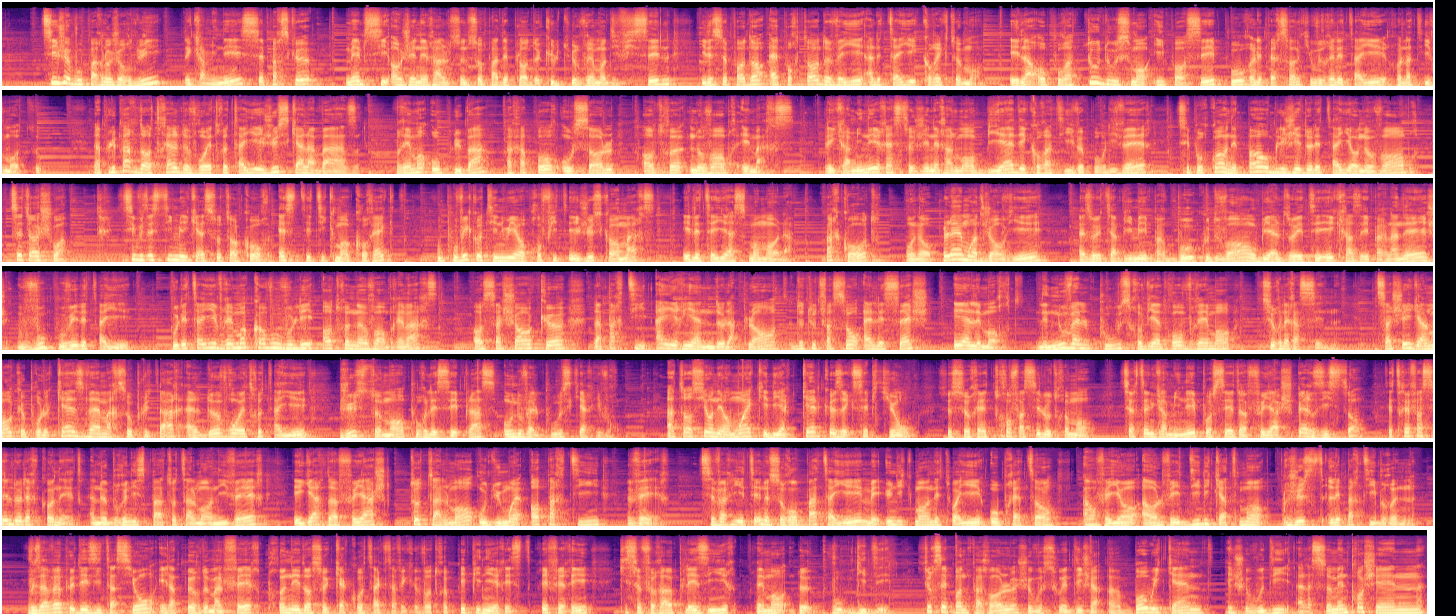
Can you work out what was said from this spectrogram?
Si je vous parle aujourd'hui des graminées, c'est parce que, même si en général ce ne sont pas des plantes de culture vraiment difficiles, il est cependant important de veiller à les tailler correctement. Et là, on pourra tout doucement y penser pour les personnes qui voudraient les tailler relativement tôt. La plupart d'entre elles devront être taillées jusqu'à la base, vraiment au plus bas par rapport au sol entre novembre et mars. Les graminées restent généralement bien décoratives pour l'hiver, c'est pourquoi on n'est pas obligé de les tailler en novembre, c'est un choix. Si vous estimez qu'elles sont encore esthétiquement correctes, vous pouvez continuer à en profiter jusqu'en mars et les tailler à ce moment-là. Par contre, on est en plein mois de janvier, elles ont été abîmées par beaucoup de vent ou bien elles ont été écrasées par la neige, vous pouvez les tailler. Vous les taillez vraiment quand vous voulez entre novembre et mars, en sachant que la partie aérienne de la plante, de toute façon, elle est sèche et elle est morte. Les nouvelles pousses reviendront vraiment sur les racines. Sachez également que pour le 15-20 mars au plus tard, elles devront être taillées justement pour laisser place aux nouvelles pousses qui arriveront. Attention néanmoins qu'il y a quelques exceptions, ce serait trop facile autrement. Certaines graminées possèdent un feuillage persistant. C'est très facile de les reconnaître. Elles ne brunissent pas totalement en hiver et gardent un feuillage totalement ou du moins en partie vert. Ces variétés ne seront pas taillées mais uniquement nettoyées au printemps en veillant à enlever délicatement juste les parties brunes. Vous avez un peu d'hésitation et la peur de mal faire, prenez dans ce cas contact avec votre pépiniériste préféré qui se fera un plaisir vraiment de vous guider. Sur ces bonnes paroles, je vous souhaite déjà un beau week-end et je vous dis à la semaine prochaine.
